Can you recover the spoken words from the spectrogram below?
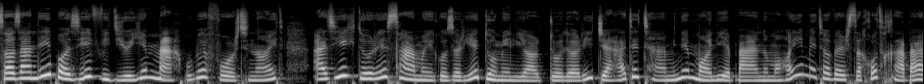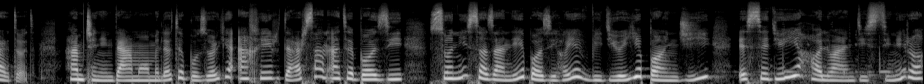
سازنده بازی ویدیویی محبوب فورتنایت از یک دوره سرمایه گذاری دو میلیارد دلاری جهت تأمین مالی برنامه های متاورس خود خبر داد. همچنین در معاملات بزرگ اخیر در صنعت بازی، سونی سازنده بازی های ویدیویی بانجی، استدیوی هالو اندیستینی را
